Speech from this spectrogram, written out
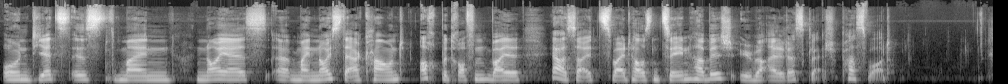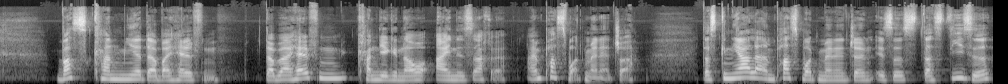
und jetzt ist mein neues, äh, mein neuester Account auch betroffen, weil ja seit 2010 habe ich überall das gleiche Passwort. Was kann mir dabei helfen? Dabei helfen kann dir genau eine Sache, ein Passwortmanager. Das Geniale an Passwortmanagern ist es, dass diese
